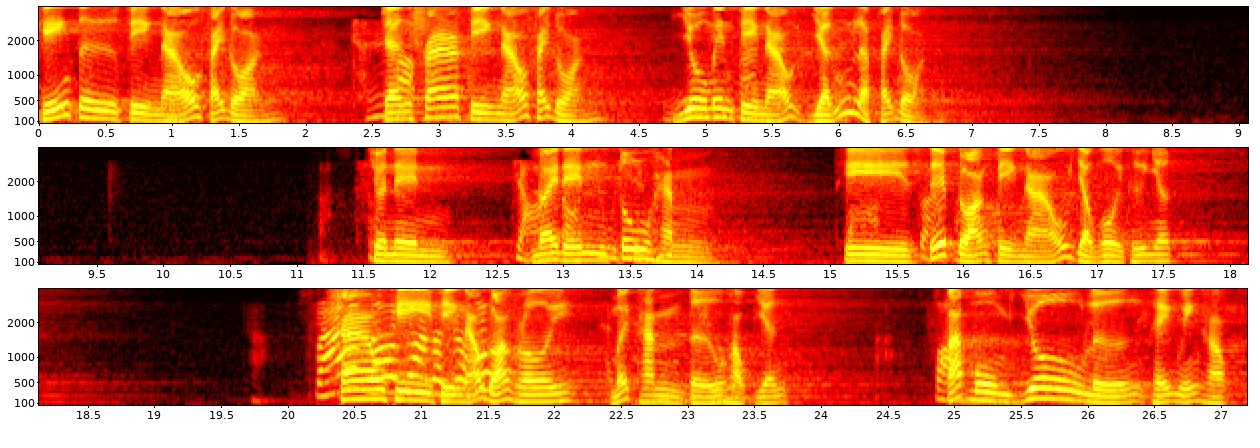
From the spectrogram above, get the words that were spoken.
Kiến tư phiền não phải đoạn, Trần xoa phiền não phải đoạn, Vô minh phiền não vẫn là phải đoạn. Cho nên, Nói đến tu hành, Thì xếp đoạn phiền não vào ngôi thứ nhất. Sau khi phiền não đoạn rồi Mới thành tựu học vấn. Pháp môn vô lượng thể nguyện học.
